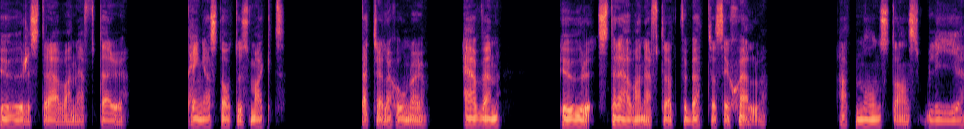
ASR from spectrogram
ur strävan efter pengar, status, makt, bättre relationer, även ur strävan efter att förbättra sig själv. Att någonstans bli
